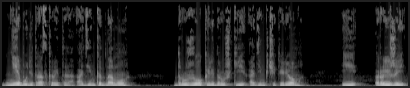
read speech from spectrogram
«Не будет раскрыто один к одному», «Дружок или дружки один к четырем» и «Рыжий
